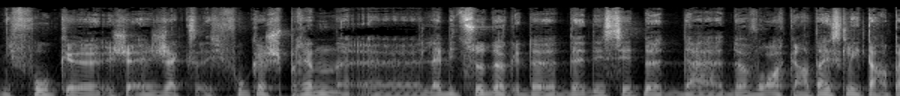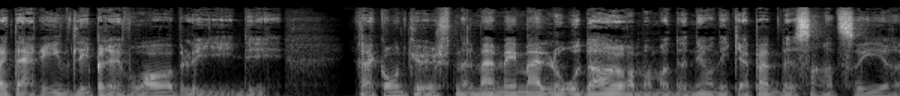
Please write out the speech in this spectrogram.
il faut que je, prenne euh, l'habitude d'essayer de, de, voir quand est-ce que les tempêtes arrivent, de les prévoir. il, raconte que finalement, même à l'odeur, à un moment donné, on est capable de sentir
